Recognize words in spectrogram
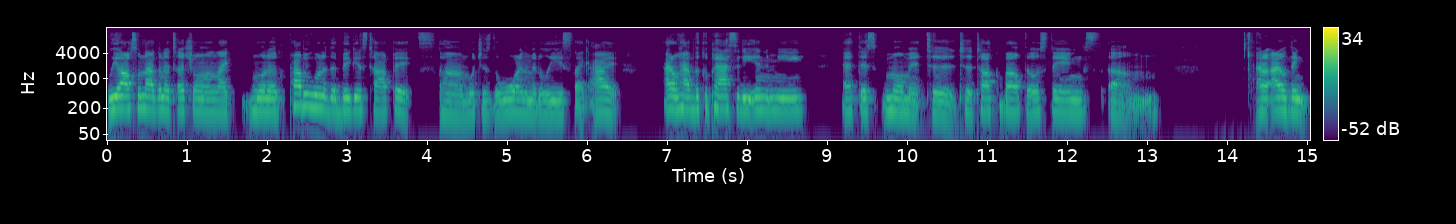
we also not going to touch on like one of probably one of the biggest topics um, which is the war in the middle east. Like i i don't have the capacity in me at this moment to to talk about those things. Um i don't i don't think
